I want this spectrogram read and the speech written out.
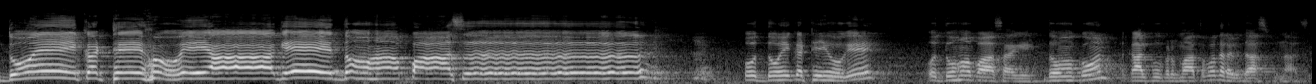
ਦੋਏ ਇਕੱਠੇ ਹੋਏ ਆਗੇ ਦੋਹਾਂ ਪਾਸ ਉਹ ਦੋਏ ਇਕੱਠੇ ਹੋ ਗਏ ਉਹ ਦੋਹਾਂ ਪਾਸ ਆ ਗਏ ਦੋਹਾਂ ਕੌਣ ਅਕਾਲ ਪੁਰਖ ਪਰਮਾਤਮਾ ਦਾ ਰਵਿਦਾਸ ਨਾਲ ਸੀ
